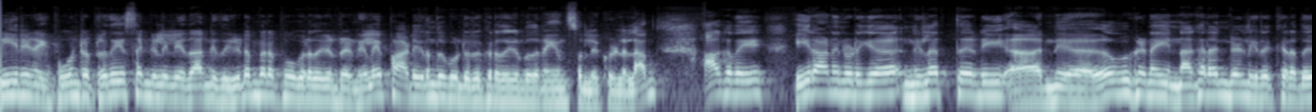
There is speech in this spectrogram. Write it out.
நீரிணை போன்ற பிரதேசங்களிலே தான் இது இடம்பெறப் போகிறது என்ற நிலைப்பாடு இருந்து கொண்டிருக்கிறது என்பதனையும் சொல்லிக் கொள்ளலாம். ஆகவே ஈரானினுடைய நிலத்தடி ஏவுகணை நகரங்கள் இருக்கிறது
